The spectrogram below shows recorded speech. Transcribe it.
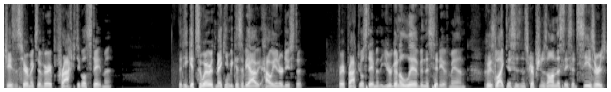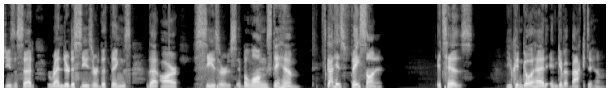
Jesus here makes a very practical statement that he gets away with making because of how he introduced it. Very practical statement that you're going to live in the city of man. Whose likeness his inscription is on this? They said, Caesar's. Jesus said, Render to Caesar the things that are Caesar's. It belongs to him. It's got his face on it. It's his. You can go ahead and give it back to him.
